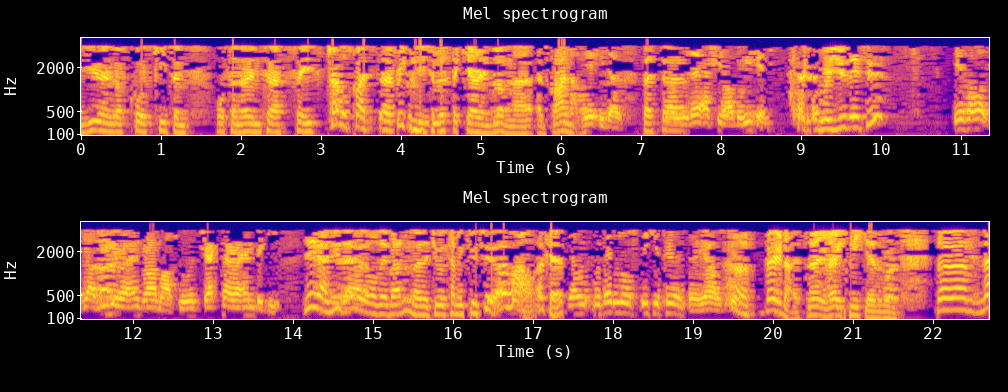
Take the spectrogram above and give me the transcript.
You and, of course, Keaton, also known to us. So he travels quite uh, frequently to Mystic here in Bloem uh, at Grindhouse. Yes, he does. But uh, was there actually on the weekend. were you there too? I was. Yeah, me, Hero, and Grandma. We were Jack Parow and Biggie. Yeah, yeah, I knew they were all there, but I didn't know that you were coming through too. Oh, wow. Okay. Yeah, we, we made a little sneaky appearance there. Yeah, it was. Oh, very nice. Very, very sneaky as it was. So, um, no,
